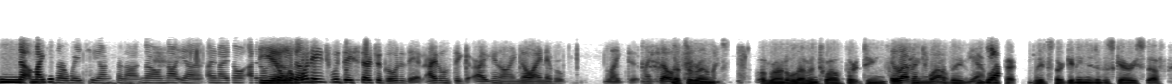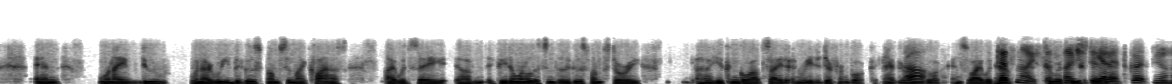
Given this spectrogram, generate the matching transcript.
No, my mm. kids are way too young for that. No, not yet. And I don't. I don't. Yeah. so think at what age would they start to go to that i don't think i you know i know i never liked it myself That's around around eleven, twelve, thirteen, fourteen. 11, 12, They yeah. they like that. They start getting into the scary stuff. And when I do when I read the goosebumps in my class, I would say um, if you don't want to listen to the goosebump story, uh, you can go outside and read a different book and have your Oh. own book. And so I would have That's nice. two That's or nice three you did yeah that's good Yeah.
